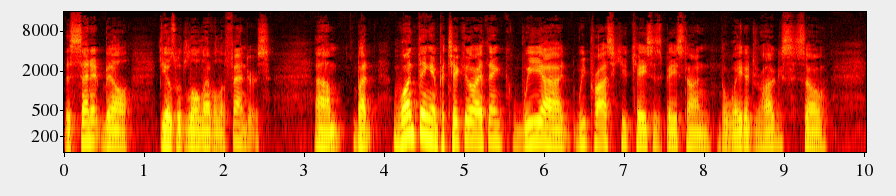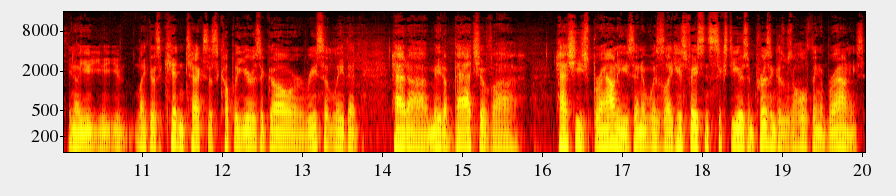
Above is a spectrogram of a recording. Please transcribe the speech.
the Senate bill, deals with low-level offenders. Um, but one thing in particular, I think we uh, we prosecute cases based on the weight of drugs. So, you know, you, you, you like there's a kid in Texas a couple years ago or recently that had uh, made a batch of uh, hashish brownies, and it was like he was facing 60 years in prison because it was a whole thing of brownies.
